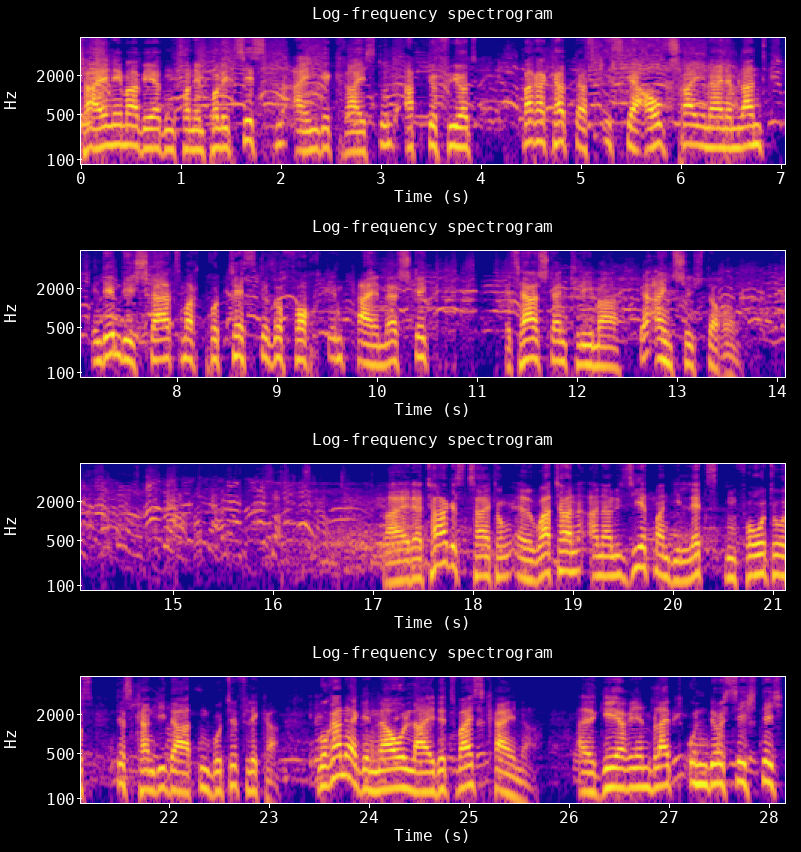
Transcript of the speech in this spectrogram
Teilnehmer werden von den Polizisten eingekreist und abgeführt. Barakat, das ist der Aufschrei in einem Land, in dem die Staatsmacht Proteste sofort im Keim erstickt. Es herrscht ein Klima der Einschüchterung. Bei der Tageszeitung El Watan analysiert man die letzten Fotos des Kandidaten Bouteflika. Woran er genau leidet, weiß keiner. Algerien bleibt undurchsichtig.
